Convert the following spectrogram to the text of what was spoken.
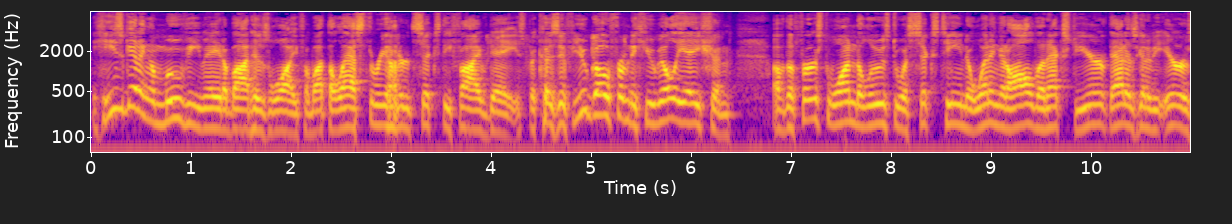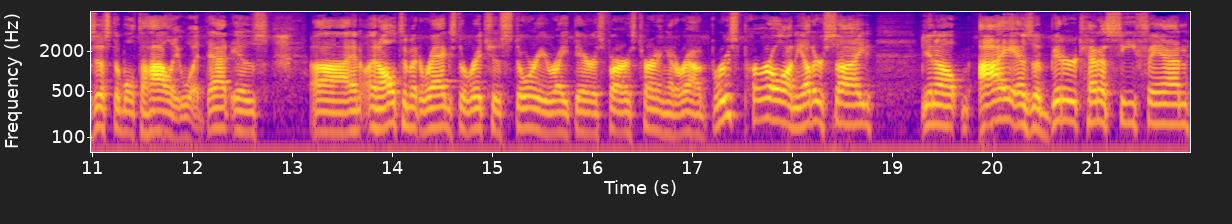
he's getting a movie made about his life, about the last 365 days. Because if you go from the humiliation of the first one to lose to a 16 to winning it all the next year, that is going to be irresistible to Hollywood. That is uh, an, an ultimate rags to riches story right there as far as turning it around. Bruce Pearl on the other side, you know, I, as a bitter Tennessee fan,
